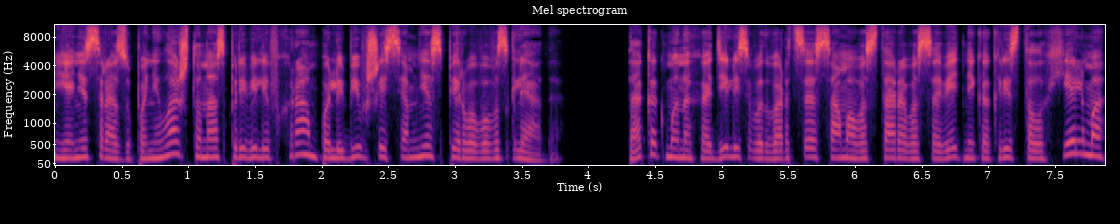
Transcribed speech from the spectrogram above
Я не сразу поняла, что нас привели в храм, полюбившийся мне с первого взгляда. Так как мы находились во дворце самого старого советника Кристалхельма,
